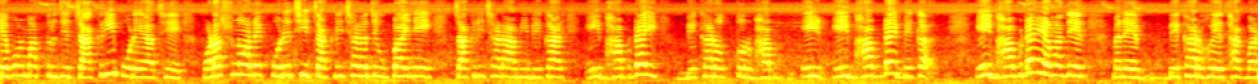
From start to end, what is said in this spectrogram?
কেবলমাত্র যে চাকরি পড়ে আছে, পড়াশোনা অনেক করেছি, চাকরি ছাড়া যে উপায় নেই, চাকরি ছাড়া আমি বেকার, এই ভাবটাই বেকারত্বর ভাব, এই এই ভাবটাই বেকার, এই ভাবটাই আমাদের মানে বেকার হয়ে থাকবার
